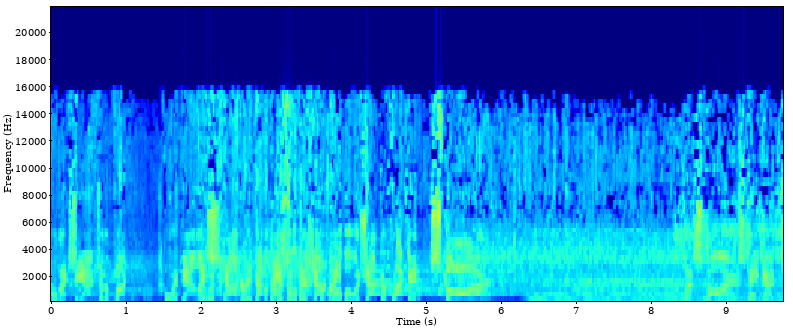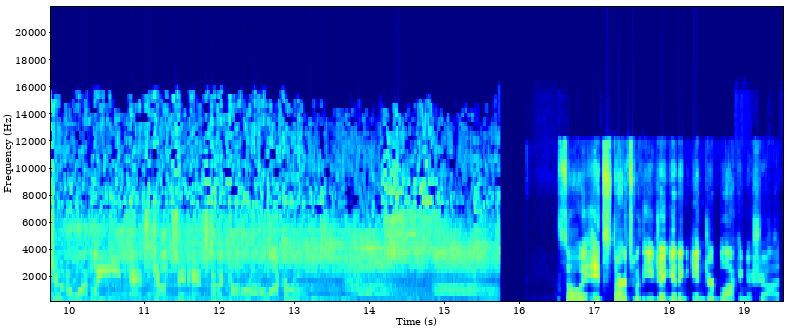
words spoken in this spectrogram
Oleksiak to the puck for Dallas. With Calgary, penalty is over. Shot for Comeau, a shot deflected. Score! The Stars take a 2 to 1 lead as Johnson heads to the Colorado locker room. So it starts with EJ getting injured blocking a shot.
